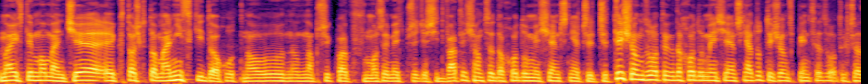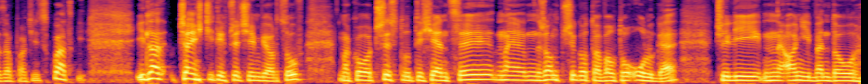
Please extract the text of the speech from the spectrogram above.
No i w tym momencie y, ktoś, kto ma niski dochód, no, no na przykład może mieć przecież i 2000 dochodu miesięcznie, czy, czy 1000 zł dochodu miesięcznie, a tu 1500 zł trzeba zapłacić składki. I dla części tych przedsiębiorców, no około 300 tysięcy, rząd przygotował tą ulgę, czyli mm, oni będą, e,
